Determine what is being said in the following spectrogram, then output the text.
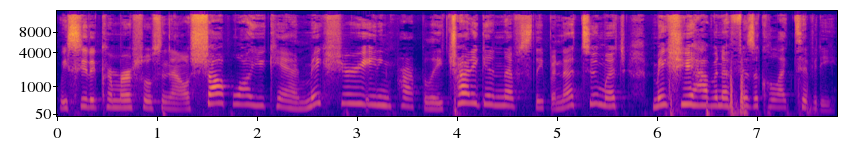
We see the commercials now. Shop while you can. Make sure you're eating properly. Try to get enough sleep and not too much. Make sure you have enough physical activity.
